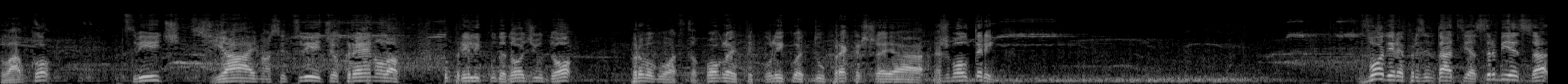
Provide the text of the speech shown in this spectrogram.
Lavko Cvić, sjajno se Cvić okrenula u priliku da dođu do prvog vodstva. Pogledajte koliko je tu prekršaja Voltering. Vodi reprezentacija Srbije sa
